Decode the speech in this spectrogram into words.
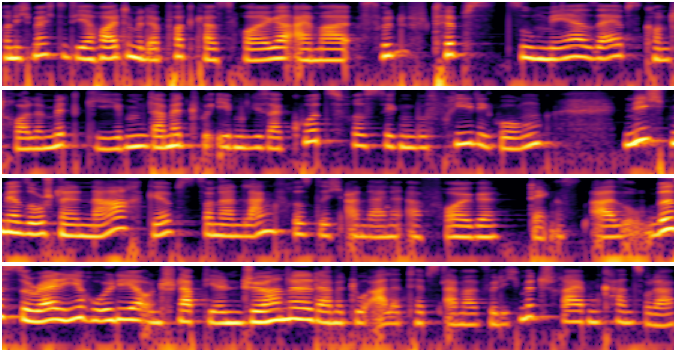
Und ich möchte dir heute mit der Podcast-Folge einmal fünf Tipps zu mehr Selbstkontrolle mitgeben, damit du eben dieser kurzfristigen Befriedigung nicht mehr so schnell nachgibst, sondern langfristig an deine Erfolge denkst. Also bist du ready? Hol dir und schnapp dir ein Journal, damit du alle Tipps einmal für dich mitschreiben kannst oder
